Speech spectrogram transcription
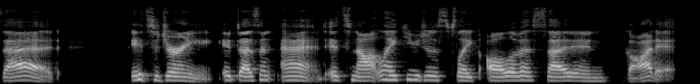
said, it's a journey. It doesn't end. It's not like you just like all of a sudden got it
